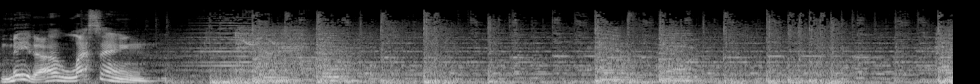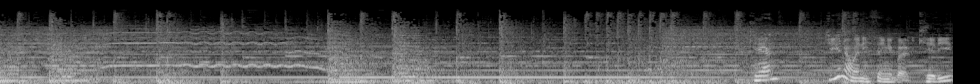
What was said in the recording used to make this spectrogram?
Maida Lessing. Ken, do you know anything about kitties?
